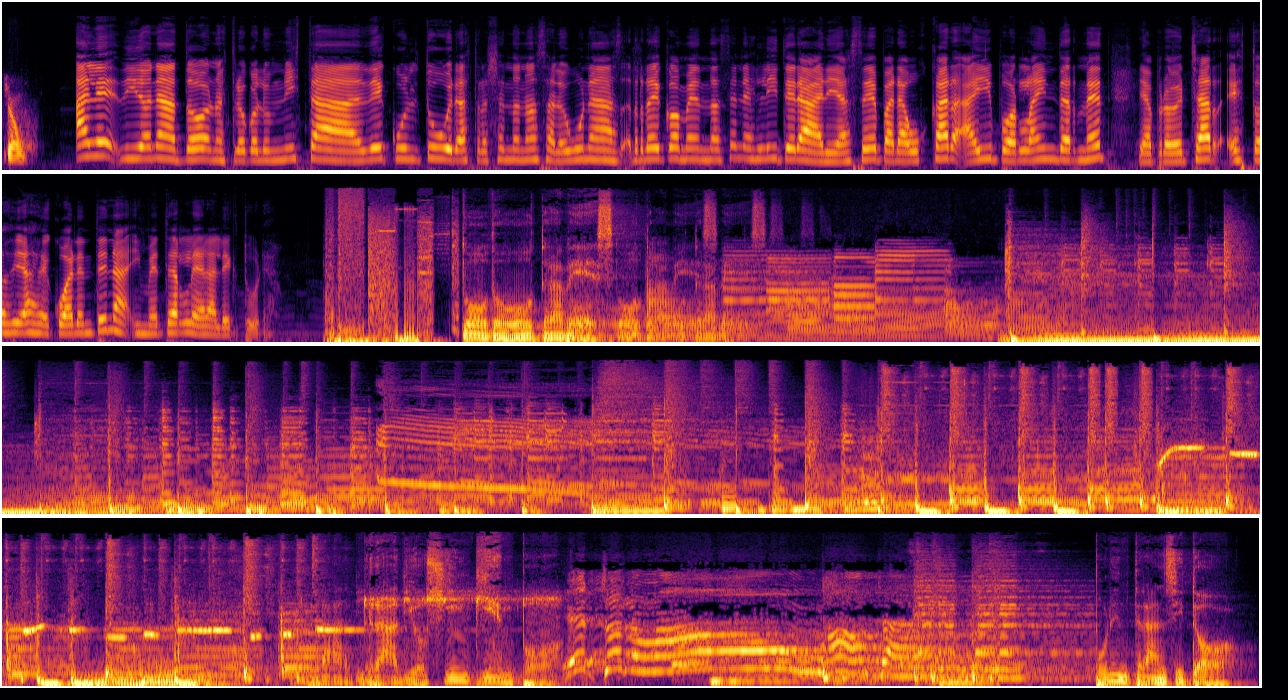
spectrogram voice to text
Chau. Ale Didonato, nuestro columnista de culturas, trayéndonos algunas recomendaciones literarias ¿eh? para buscar ahí por la internet y aprovechar estos días de cuarentena y meterle a la lectura. Todo otra vez, otra vez. Otra vez. Sin tiempo. Por en tránsito.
